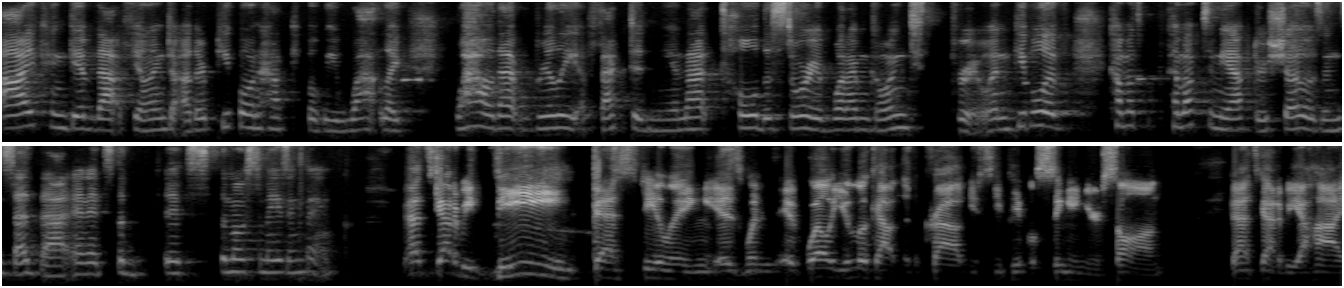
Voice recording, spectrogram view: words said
i can give that feeling to other people and have people be wow like wow that really affected me and that told the story of what i'm going to, through and people have come up come up to me after shows and said that and it's the it's the most amazing thing That's got to be the best feeling is when, it, well, you look out into the crowd and you see people singing your song. That's got to be a high,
